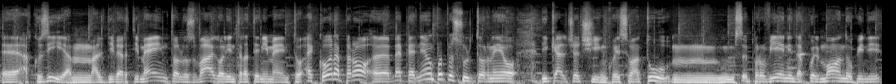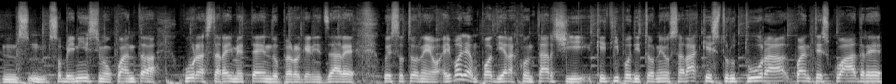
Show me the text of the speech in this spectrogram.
eh, a così, al divertimento, allo svago, all'intrattenimento. Ecco, ora però, eh, Beppe, andiamo proprio sul torneo di calcio a 5. Insomma, tu mh, mm, provieni da quel mondo, quindi mh, mm, so benissimo quanta cura starai mettendo per organizzare questo torneo. Hai voglia un po' di raccontarci che tipo di torneo sarà, che struttura, quante squadre,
